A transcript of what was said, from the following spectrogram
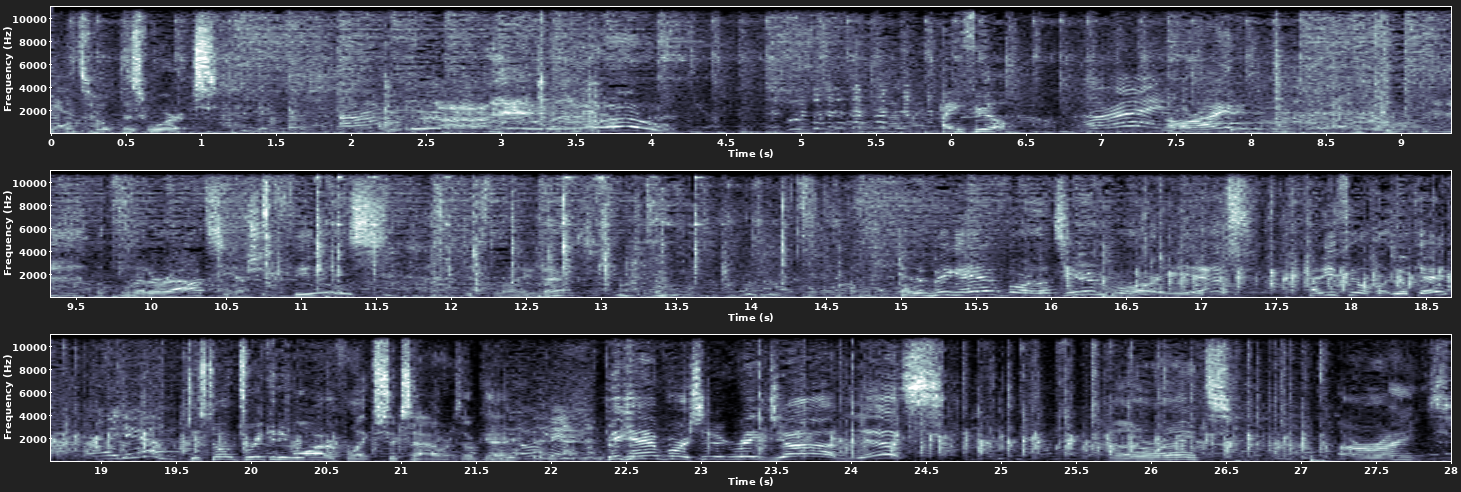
Let's hope this works. Whoa! How you feel? All right. All right. Let's let her out, see how she feels. Just like that. And a big hand for her. Let's hear it for her. Yes. How do you feel? You okay? I do. Just don't drink any water for like six hours, okay? Okay. Big hand for her. She did a great job. Yes. All right. All right.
